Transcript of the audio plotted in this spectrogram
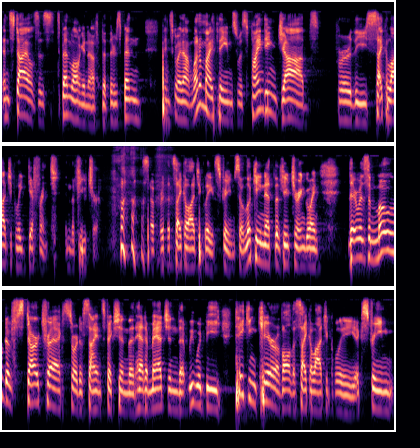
and styles as it's been long enough that there's been things going on. One of my themes was finding jobs for the psychologically different in the future. so for the psychologically extreme. So looking at the future and going, there was a mode of Star Trek sort of science fiction that had imagined that we would be taking care of all the psychologically extreme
